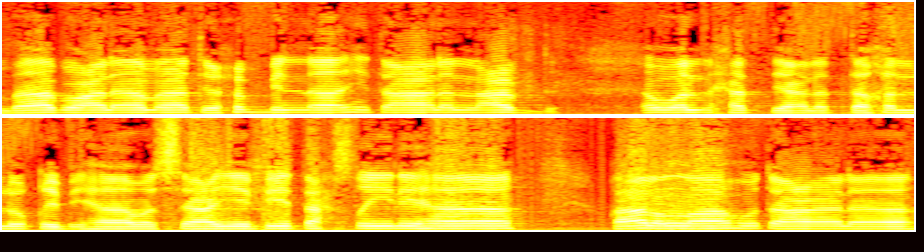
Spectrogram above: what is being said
باب علامات حب الله تعالى العبد. أول الحث على التخلق بها والسعي في تحصيلها. قال الله تعالى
